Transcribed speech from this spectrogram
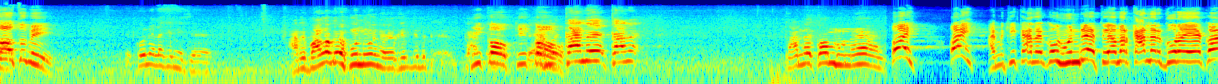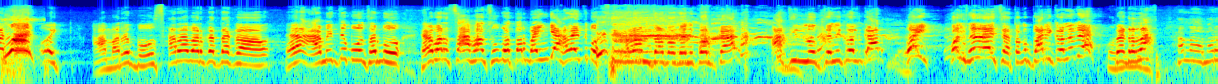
কও তুমি? কোন এলাকা নিছে আরে ভালো করে শুনব না কি কও কি কও? কানে কানে কানে কম শুনেন। ওই ওই আমি কি কানে কম হুন রে? তুই আমার কানের গোড়ায় এখন ওই! আমারে বউ সারাবার কথা কও। হ্যাঁ আমি তো বউ সারবো এবার সাফা সুবা তোর বাইঙ্গে হালাই দিব। আরাম দাদা জানি কোন কার আদিল লোক জানি কোন কার। ওই কোন ফেলে আইছে? তোকে বাড়ি করলে রে বেটারা শালা আমার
